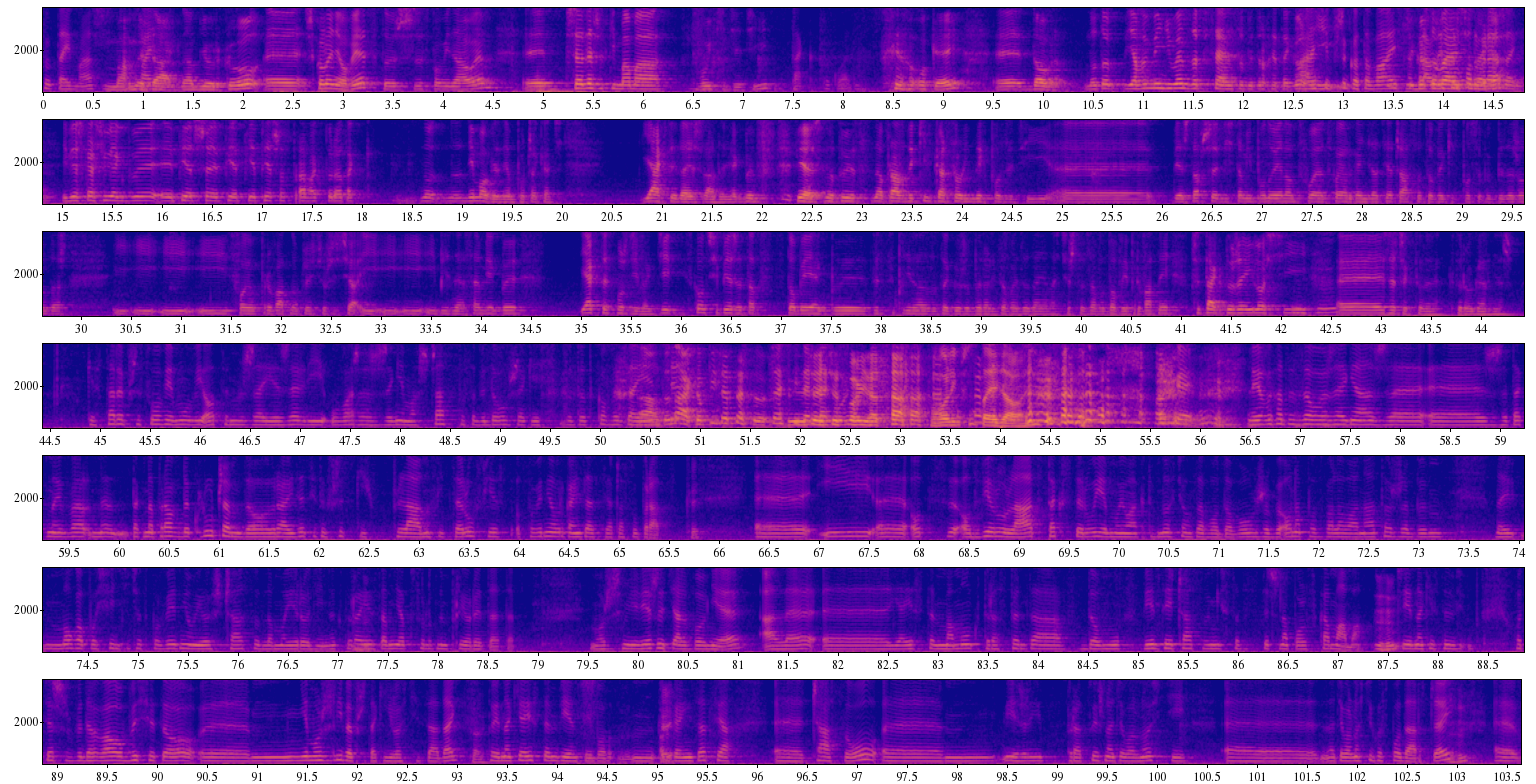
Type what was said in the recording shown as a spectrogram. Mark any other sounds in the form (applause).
tutaj masz. Mamy Fajnie. tak, na biurku. E, szkoleniowiec, to już wspominałem. E, przede wszystkim mama dwójki dzieci. Tak, dokładnie. (laughs) Okej, okay. E, dobra. No to ja wymieniłem, zapisałem sobie trochę tego. Ale i się przygotowałeś, przygotowałem się pod wrażeniem. I wiesz, Kasiu, jakby e, pierwsze, pie, pie, pierwsza sprawa, która tak, no, no, nie mogę z nią poczekać. Jak ty dajesz radę? Jakby, (laughs) wiesz, no tu jest naprawdę kilka solidnych pozycji. Eee, wiesz, zawsze gdzieś tam imponuje nam twoja, twoja organizacja czasu, to w jaki sposób jakby zarządzasz i, i, i, i swoją prywatną częścią życia i, i, i, i biznesem. Jakby jak to jest możliwe? Gdzie, skąd się bierze ta w Tobie jakby dyscyplina do tego, żeby realizować zadania na ścieżce zawodowej, prywatnej, przy tak dużej ilości -hmm. e, rzeczy, które, które ogarniasz? Takie stare przysłowie mówi o tym, że jeżeli uważasz, że nie masz czasu, to sobie dołóż jakieś dodatkowe zajęcie. A, to tak, to Peter też to tak, Peter częściej tak wspomina. Powoli przestaje działać. (laughs) Okej. Okay. No ja wychodzę z założenia, że, e, że tak, tak naprawdę kluczem do realizacji tych wszystkich planów i celów jest odpowiednia organizacja czasu pracy. Okay. E, I e, od, od wielu lat tak steruję moją aktywnością zawodową, żeby ona pozwalała na to, żebym mogła poświęcić odpowiednią ilość czasu dla mojej rodziny, która mhm. jest dla mnie absolutnym priorytetem. Możesz mi wierzyć albo nie, ale e, ja jestem mamą, która spędza w domu więcej czasu niż statystyczna polska mama. Mhm. Czy jednak jestem, chociaż wydawałoby się to e, niemożliwe przy takiej ilości zadań, tak. to jednak ja jestem więcej, bo mm, okay. organizacja e, czasu, jeżeli pracujesz na działalności na działalności gospodarczej mhm. E,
